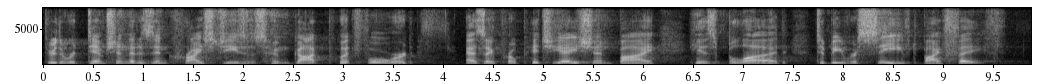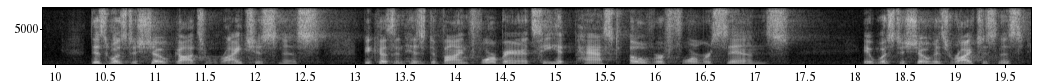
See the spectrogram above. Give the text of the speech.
Through the redemption that is in Christ Jesus, whom God put forward as a propitiation by his blood to be received by faith. This was to show God's righteousness because in his divine forbearance he had passed over former sins. It was to show his righteousness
